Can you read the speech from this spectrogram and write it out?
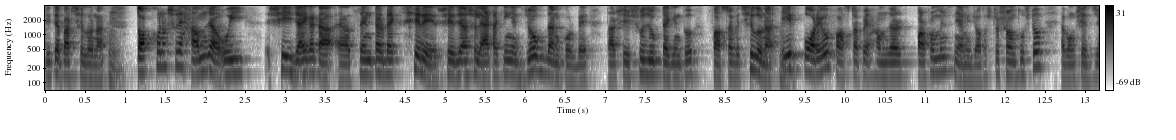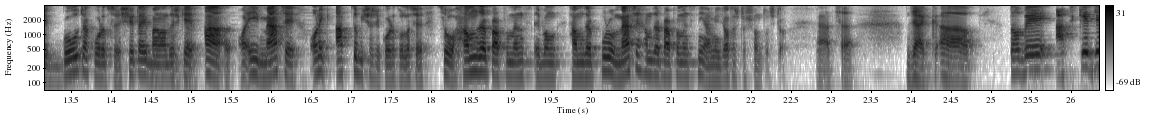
দিতে পারছিল না। তখন আসলে হামজা ওই সেই জায়গাটা সেন্টার ব্যাক ছেড়ে সে যে আসলে অ্যাটাকিংয়ে যোগদান করবে তার সেই সুযোগটা কিন্তু ফার্স্ট হাফে ছিল না। এরপরেও ফার্স্ট হাফে হামজার পারফরমেন্স নিয়ে আমি যথেষ্ট সন্তুষ্ট এবং সে যে গোলটা করেছে সেটাই বাংলাদেশকে এই ম্যাচে অনেক আত্মবিশ্বাসী করে তুলেছে। সো হামজার পারফরমেন্স এবং হামজার পুরো ম্যাচে হামজার পারফরমেন্স নিয়ে আমি যথেষ্ট সন্তুষ্ট। আচ্ছা যাক তবে আজকে যে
